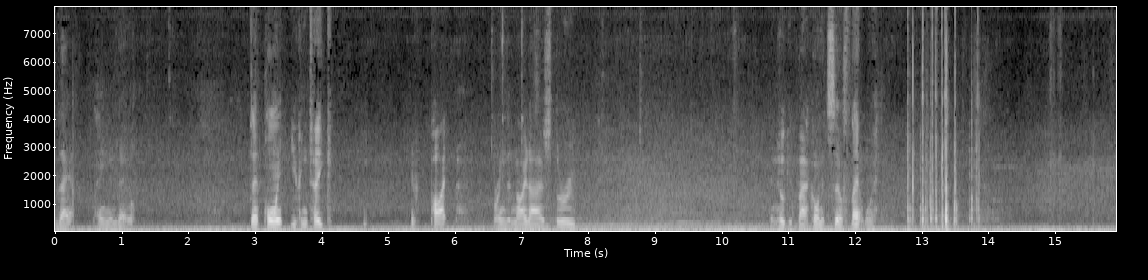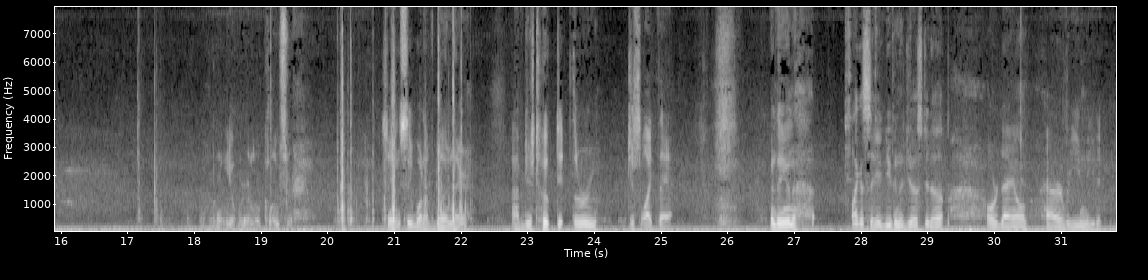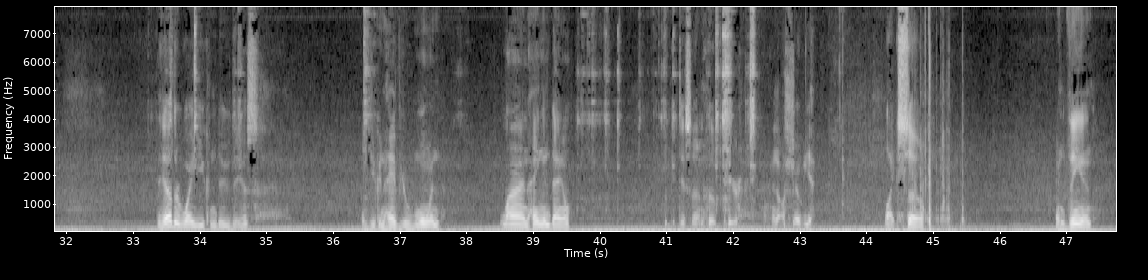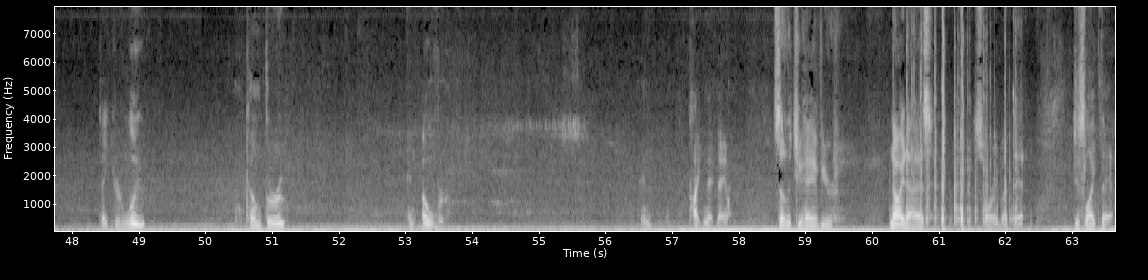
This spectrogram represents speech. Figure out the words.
that hanging down. At that point, you can take your pipe, bring the Nite Ize through, hook it back on itself that way. Bring you over a little closer so you can see what I've done there. I've just hooked it through just like that. And then, like I said, you can adjust it up or down however you need it. The other way you can do this is you can have your one line hanging down. This unhooked here and I'll show you like so. And then take your loop, come through and over and tighten that down so that you have your Nite Ize sorry about that just like that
